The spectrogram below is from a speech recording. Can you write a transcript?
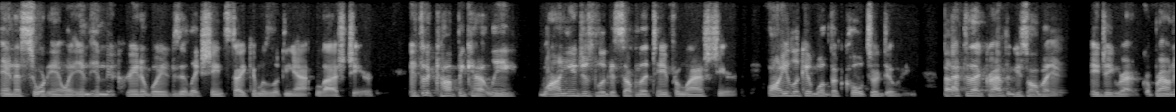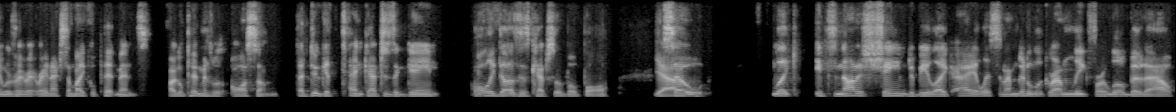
in a sort you know in, in the creative ways that like Shane Steichen was looking at last year. It's a copycat league. Why don't you just look at some of the tape from last year? Why don't you look at what the Colts are doing? Back to that graphic you saw by AJ Brown. It was right, right, next to Michael Pittman's. Michael Pittman's was awesome. That dude gets 10 catches a game. All he does is catch the football. Yeah. So, like, it's not a shame to be like, hey, listen, I'm going to look around the league for a little bit of help.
